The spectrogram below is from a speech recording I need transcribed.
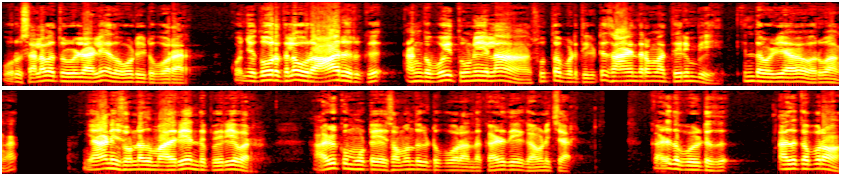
ஒரு செலவு தொழிலாளி அதை ஓட்டிகிட்டு போகிறார் கொஞ்சம் தூரத்தில் ஒரு ஆறு இருக்குது அங்கே போய் துணியெல்லாம் சுத்தப்படுத்திக்கிட்டு சாயந்தரமாக திரும்பி இந்த வழியாகவே வருவாங்க. ஞானி சொன்னது மாதிரியே இந்த பெரியவர் அழுக்கு மூட்டையை சுமந்துக்கிட்டு போகிற அந்த கழுதையை கவனிச்சார். கழுதை போயிட்டுது. அதுக்கப்புறம்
